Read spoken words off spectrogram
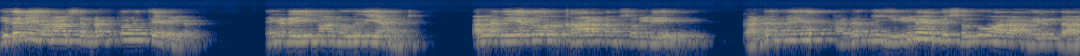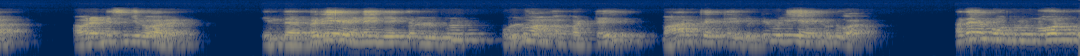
இதனை ஒரு நாள் சொன்னால் தொழ தேவையில்லை. எங்களுடைய ஈமான் உறுதியாயிற்று. அல்லது ஏதோ ஒரு காரணம் சொல்லி கடமைய கடமை இல்லை என்று சொல்லுவாராக இருந்தால் அவர் என்ன செஞ்சிருவாரு இந்த பெரிய இணையத்திற்குள் வைத்தலுக்குள் உள்வாங்கப்பட்டு மார்க்கத்தை விட்டு வெளியே விடுவார். அதே போன்று நோன்பு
